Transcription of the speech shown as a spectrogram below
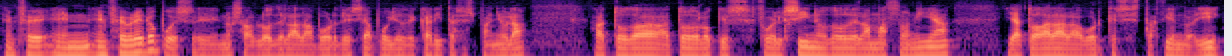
en, en, febrero, pues eh, nos habló de la labor de ese apoyo de Caritas Española a, toda, a todo lo que fue el sínodo de la Amazonía y a toda la labor que se está haciendo allí.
